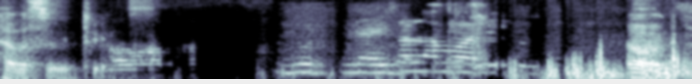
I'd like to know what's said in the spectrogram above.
have a sweet good night okay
